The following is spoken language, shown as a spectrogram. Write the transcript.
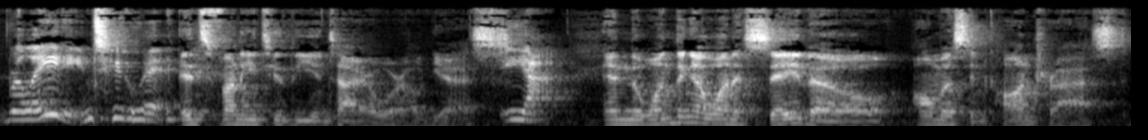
relating to it. It's funny to the entire world, yes. Yeah. And the one thing I want to say though, almost in contrast,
